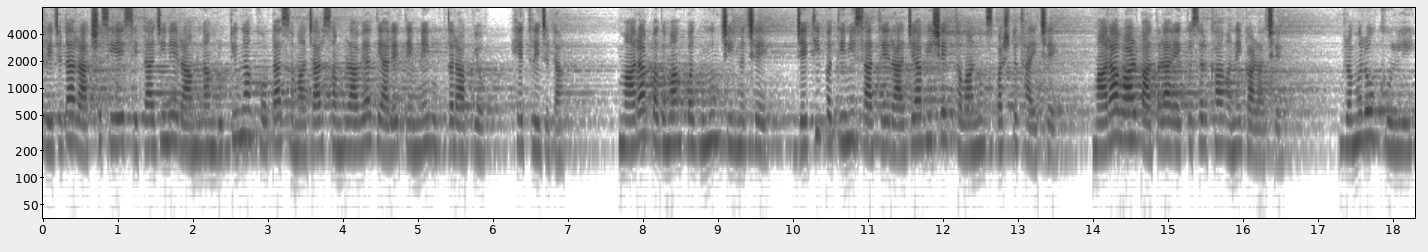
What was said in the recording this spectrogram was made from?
ત્રિજટા રાક્ષસીએ સીતાજીને રામના મૃત્યુના ખોટા સમાચાર સંભળાવ્યા ત્યારે તેમણે ઉત્તર આપ્યો, હે ત્રિજટા મારા પગમાં પગનું ચિહ્ન છે, જેથી પતિની સાથે રાજ્યાભિષેક થવાનું સ્પષ્ટ થાય છે. મારા વાળ પાતળા એકસરખા અને કાળા છે. ભ્રમરો ખુલ્લી,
